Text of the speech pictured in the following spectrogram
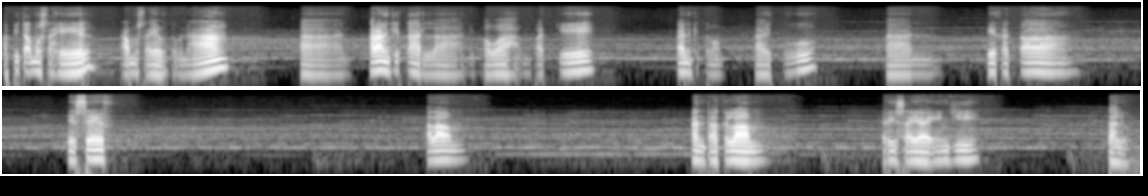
tapi tak mustahil tak mustahil untuk menang. Dan saran kita adalah di bawah 4K kan kita mampu itu. Dan dia kata stay safe. Salam. Kanta kelam dari saya NG lalu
